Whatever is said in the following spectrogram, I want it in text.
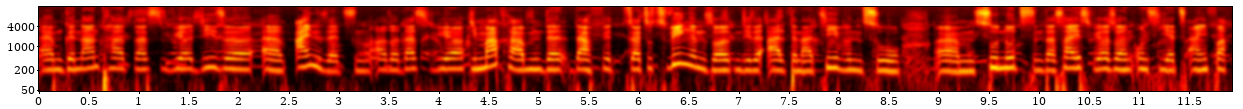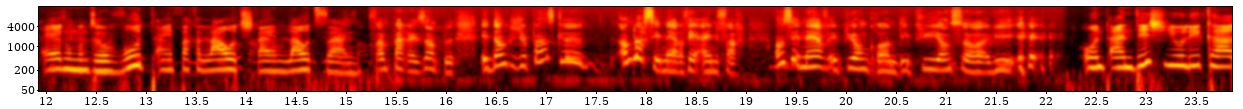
ähm, genannt hat, dass wir diese äh, einsetzen, also dass wir die Macht haben, dafür dazu zwingen sollten, diese Alternativen zu, ähm, zu nutzen. Das heißt, wir sollen uns jetzt einfach ärgern, unsere Wut einfach laut schreien, laut sagen. Par exemple. Et donc, je pense que on doit s'énerver einfach. On s'énerve et puis on gronde et puis on sort. Und an dich, Julika,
